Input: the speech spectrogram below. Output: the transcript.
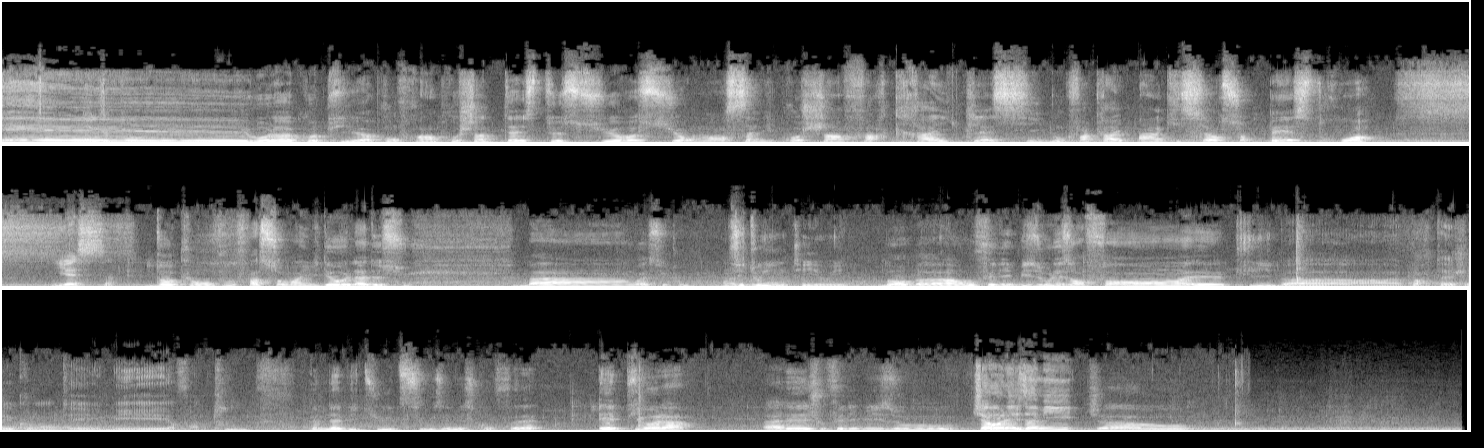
Et voilà quoi, puis après on fera un prochain test sur sûrement samedi prochain Far Cry classique, donc Far Cry 1 qui sort sur PS3. Yes. Donc on vous fera sûrement une vidéo là-dessus. Bah ouais c'est tout. C'est tout mon petit, oui. Bon bah on vous fait des bisous les enfants et puis bah partagez, commentez, aimez, enfin tout comme d'habitude si vous aimez ce qu'on fait. Et puis voilà. Allez, je vous fais des bisous. Ciao les amis Ciao.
